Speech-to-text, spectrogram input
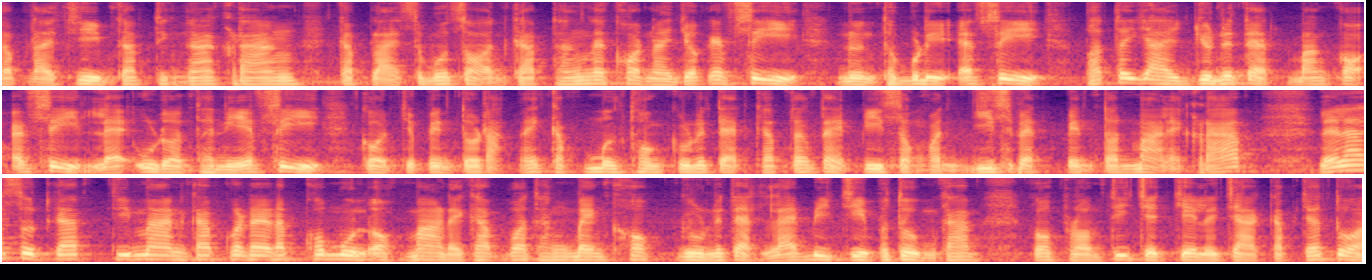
กับหลายทีมครับถึง 5 ครั้งกับหลายสโมสรครับทั้งนครนายก FC นนทบุรี FC พัทยายูไนเต็ดบางกอก FC และอุดรธานี FC ก่อนจะเป็นตัวหลักให้กับเมืองทองยูไนเต็ดครับตั้งแต่ปี 2021 เป็นต้นมาเลยครับ และล่าสุดครับทีมงานครับก็ได้รับข้อมูลออกมาเลยครับว่าทั้งแบงคอกยูไนเต็ดและบีจีปทุมครับก็พร้อมที่จะเจรจากับเจ้าตัว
